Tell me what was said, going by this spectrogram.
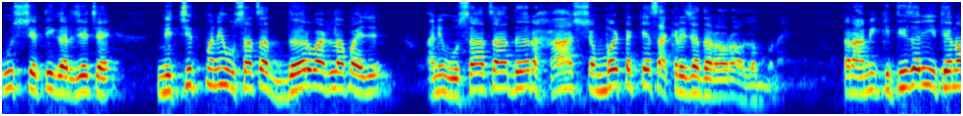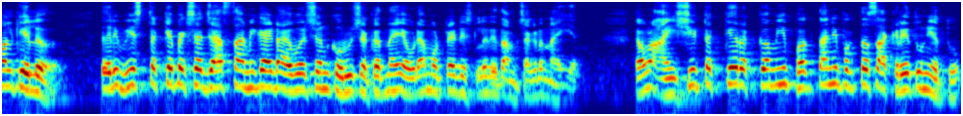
ऊस शेती गरजेची आहे. निश्चितपणे ऊसाचा दर वाढला पाहिजे आणि ऊसाचा दर हा शंभर टक्के साखरेच्या दरावर अवलंबून आहे. कारण आम्ही किती जरी इथेनॉल केलं तरी वीस टक्केपेक्षा जास्त आम्ही काय डायव्हर्शन करू शकत नाही. एवढ्या मोठ्या डिस्टलरीत आमच्याकडे नाही आहेत. त्यामुळे ऐंशी टक्के रक्कम ही फक्त आणि फक्त साखरेतून येतो.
